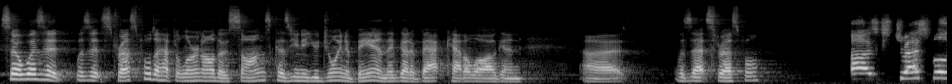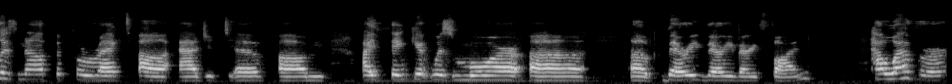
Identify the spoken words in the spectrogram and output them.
So was it was it stressful to have to learn all those songs? Because you know you join a band, they've got a back catalog, and uh, was that stressful? Uh, stressful is not the correct uh, adjective. Um, I think it was more uh, uh, very, very, very fun. However,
